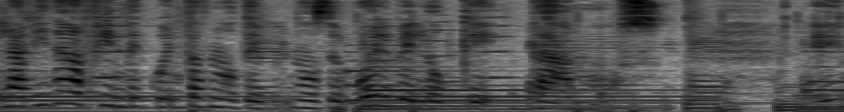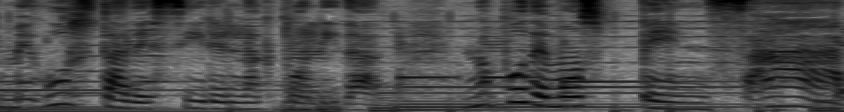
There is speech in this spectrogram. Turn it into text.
la vida a fin de cuentas nos devuelve lo que damos. Eh, me gusta decir en la actualidad, no podemos pensar.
